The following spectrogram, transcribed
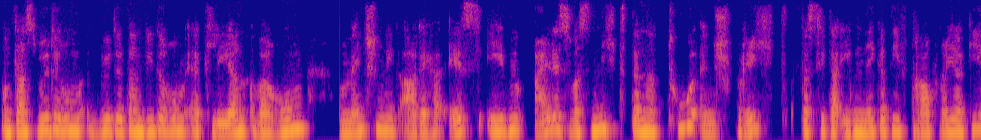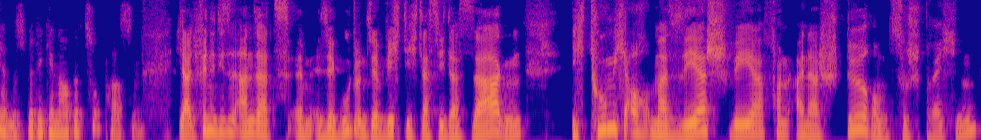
Und das würde, würde dann wiederum erklären, warum Menschen mit ADHS eben alles, was nicht der Natur entspricht, dass sie da eben negativ darauf reagieren. Das würde genau dazu passen. Ja, ich finde diesen Ansatz ähm, sehr gut und sehr wichtig, dass Sie das sagen ich tue mich auch immer sehr schwer, von einer Störung zu sprechen.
